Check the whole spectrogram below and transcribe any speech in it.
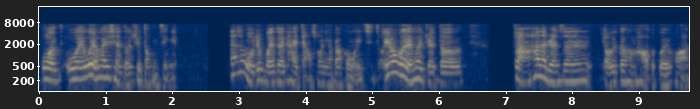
我我我也会选择去东京耶，但是我就不会对他讲说你要不要跟我一起走，因为我也会觉得，对啊，他的人生有一个很好的规划，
